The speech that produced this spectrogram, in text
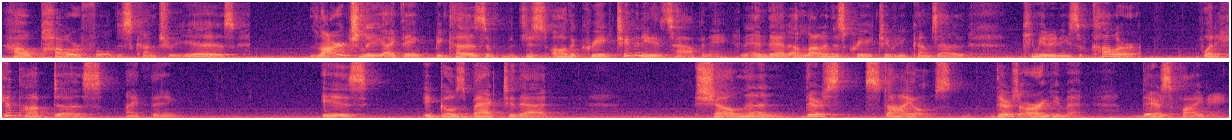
how powerful this country is. Largely, I think, because of just all the creativity that's happening, and that a lot of this creativity comes out of communities of color. What hip hop does, I think, is it goes back to that Shaolin. There's styles, there's argument, there's fighting,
